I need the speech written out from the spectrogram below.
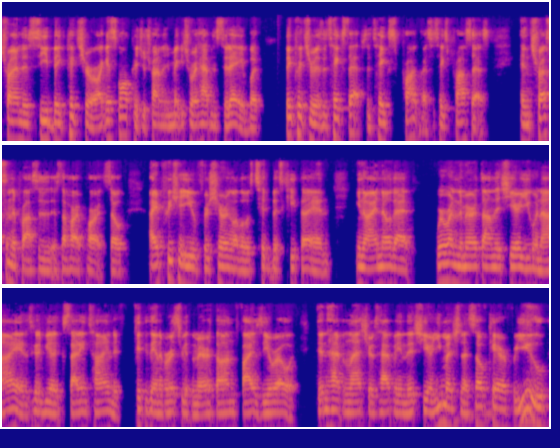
trying to see big picture, or I guess small picture, trying to make sure it happens today. But big picture is it takes steps, it takes progress, it takes process, and trusting the process is the hard part. So I appreciate you for sharing all those tidbits, Keitha. And you know, I know that we're running the marathon this year, you and I, and it's going to be an exciting time. The 50th anniversary of the marathon, 5 0. It didn't happen last year, it's happening this year. And you mentioned that self care for you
